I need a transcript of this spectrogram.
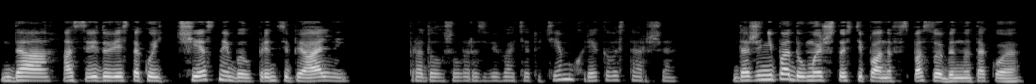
«Да, а с виду весь такой честный был, принципиальный», продолжила развивать эту тему Хрекова-старшая. «Даже не подумаешь, что Степанов способен на такое.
